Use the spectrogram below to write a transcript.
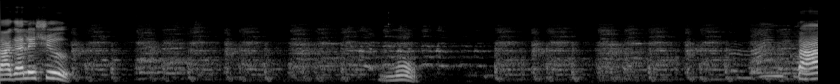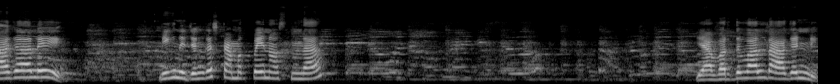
తాగాలేషు. తాగాలి. నీకు నిజంగా స్టమక్ పెయిన్ వస్తుందా? ఎవరిది వాళ్ళు తాగండి.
